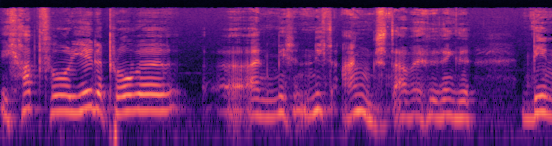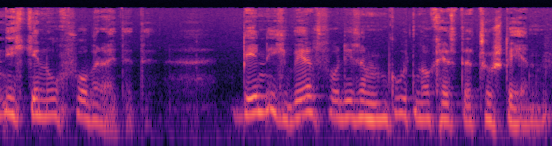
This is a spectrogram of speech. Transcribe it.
Ich habe vor jeder Probe äh, ein bisschen, nicht Angst, aber ich denke, bin ich genug vorbereitet? Bin ich wert, vor diesem guten Orchester zu stehen?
